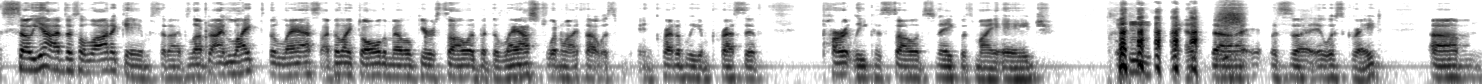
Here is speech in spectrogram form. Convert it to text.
so yeah, there's a lot of games that I've loved. I liked the last. I've liked all the Metal Gear Solid, but the last one I thought was incredibly impressive. Partly because Solid Snake was my age, and, and uh, it was uh, it was great. Um,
